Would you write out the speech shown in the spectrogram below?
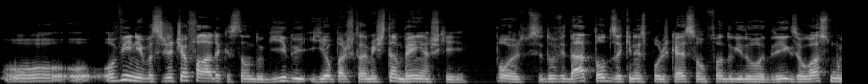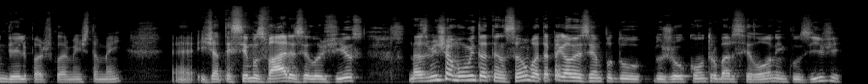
O, o, o Vini, você já tinha falado da questão do Guido, e eu particularmente também, acho que pô, se duvidar, todos aqui nesse podcast são fã do Guido Rodrigues, eu gosto muito dele particularmente também, é, e já tecemos vários elogios, mas me chamou muita atenção, vou até pegar o exemplo do, do jogo contra o Barcelona, inclusive,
